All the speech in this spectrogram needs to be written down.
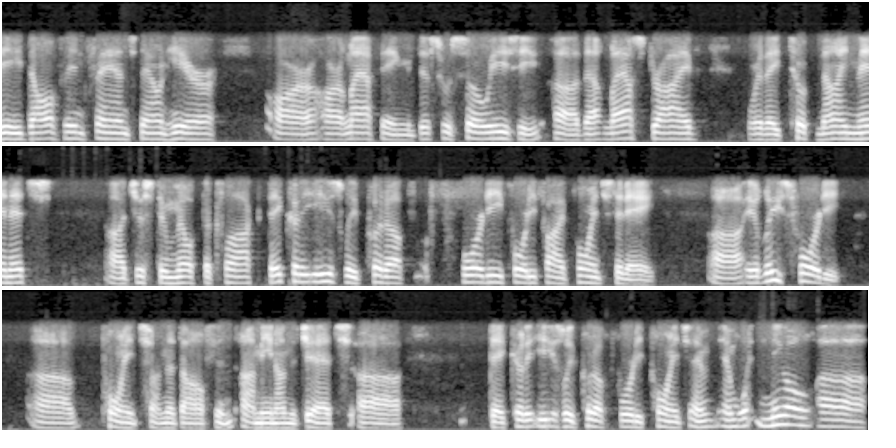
the Dolphin fans down here are are laughing. This was so easy. Uh, that last drive where they took nine minutes uh, just to milk the clock, they could have easily put up 40, 45 points today, uh, at least 40 uh, points on the Dolphin. I mean, on the Jets. Uh, they could have easily put up 40 points. And and what Neil, uh,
